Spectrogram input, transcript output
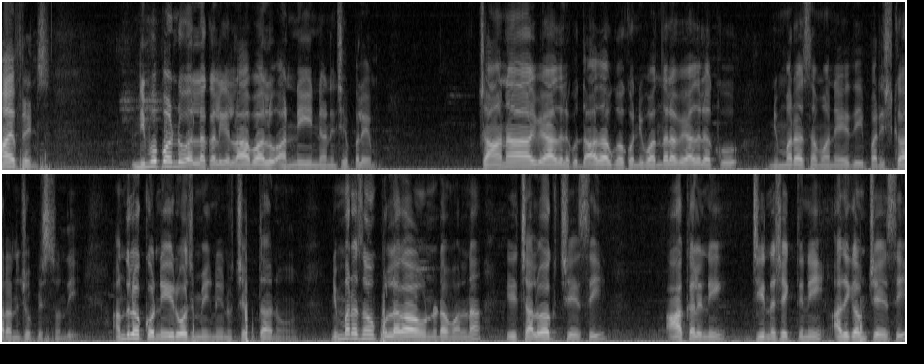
హాయ్ ఫ్రెండ్స్. నిమ్మపండు వల్ల కలిగే లాభాలు అన్నీ ఇన్నని అని చెప్పలేం చాలా వ్యాధులకు దాదాపుగా కొన్ని వందల వ్యాధులకు నిమ్మరసం అనేది పరిష్కారాన్ని చూపిస్తుంది. అందులో కొన్ని ఈరోజు మీకు నేను చెప్తాను. నిమ్మరసం పుల్లగా ఉండడం వలన ఇది చలవకు చేసి ఆకలిని జీర్ణశక్తిని అధికం చేసి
